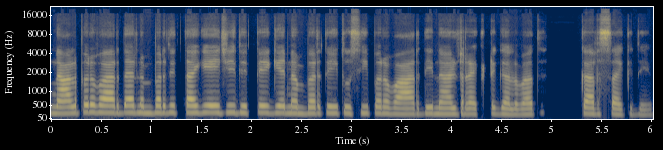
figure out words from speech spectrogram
ਨਾਲ ਪਰਿਵਾਰ ਦਾ ਨੰਬਰ ਦਿੱਤਾ ਗਿਆ ਜੀ, ਦਿੱਤੇ ਗਏ ਨੰਬਰ ਤੇ ਤੁਸੀਂ ਪਰਿਵਾਰ ਦੇ ਨਾਲ ਡਾਇਰੈਕਟ ਗੱਲਬਾਤ ਕਰ ਸਕਦੇ ਹੋ।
